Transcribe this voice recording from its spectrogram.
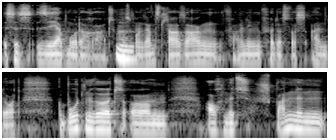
ist es sehr moderat, muss man ganz klar sagen. Vor allen Dingen für das, was einem dort geboten wird. Ähm, auch mit spannenden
